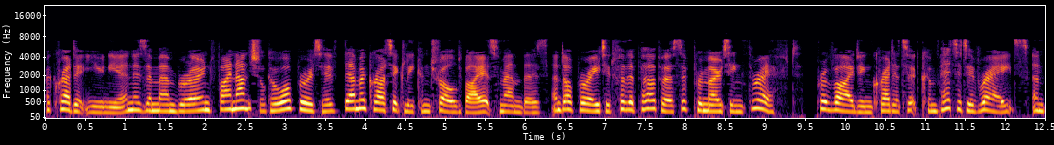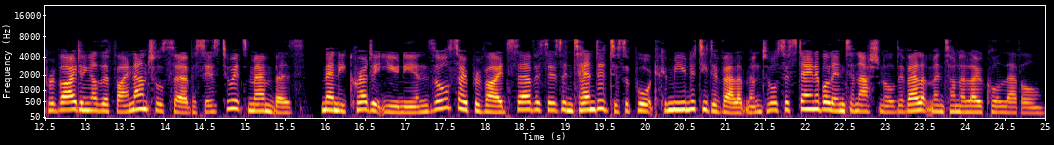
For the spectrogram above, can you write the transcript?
A credit union is a member-owned financial cooperative, democratically controlled by its members, and operated for the purpose of promoting thrift, providing credit at competitive rates, and providing other financial services to its members. Many credit unions also provide services intended to support community development or sustainable international development on a local level.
